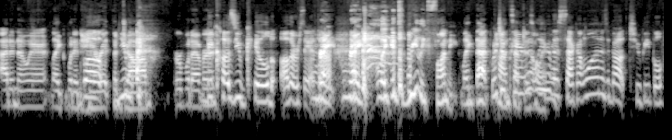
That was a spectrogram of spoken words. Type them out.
out of nowhere, like would Well, inherit the you- job or whatever. Because you killed other Santa. Right, right. Like it's really funny. Like that Which concept is apparently hilarious. the second one is about two people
